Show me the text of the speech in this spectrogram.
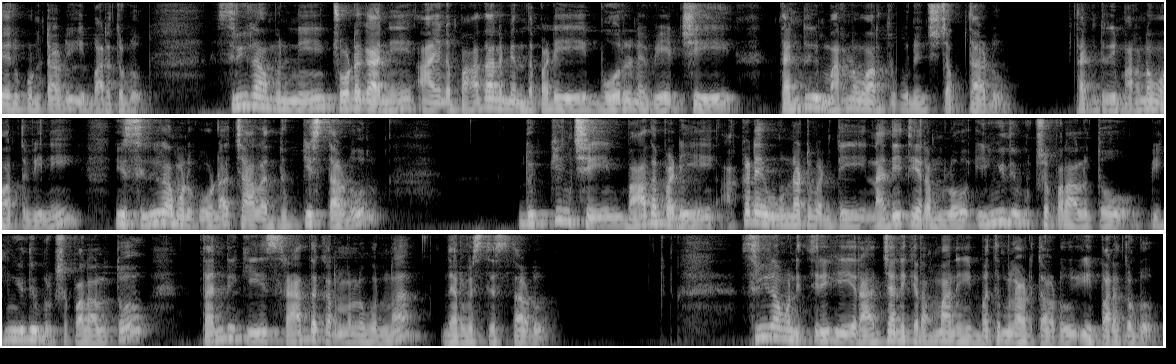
చేరుకుంటాడు ఈ భరతుడు. శ్రీరాముణ్ణి చూడగానే ఆయన పాదాల మీద పడి బోరున వేడ్చి తండ్రి మరణ వార్త గురించి చెప్తాడు. తండ్రి మరణ వార్త విని ఈ శ్రీరాముడు కూడా చాలా దుఃఖిస్తాడు. దుఃఖించి బాధపడి అక్కడే ఉన్నటువంటి నదీ తీరంలో ఇంగిది వృక్ష ఫలాలతో ఇంగిది వృక్ష ఫలాలతో తండ్రికి శ్రాద్ధ కర్మలు ఉన్న నిర్వర్తిస్తాడు శ్రీరాముని తిరిగి రాజ్యానికి రమ్మని బతిమలాడుతాడు ఈ భరతుడు.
